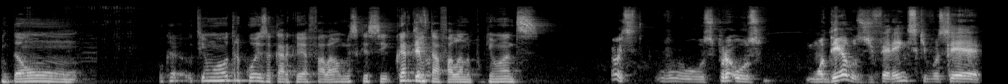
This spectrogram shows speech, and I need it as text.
Então, o tinha uma outra coisa, cara, que eu ia falar, eu me esqueci. O que era que a gente tava falando um pouquinho antes? Os, os modelos diferentes que você.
